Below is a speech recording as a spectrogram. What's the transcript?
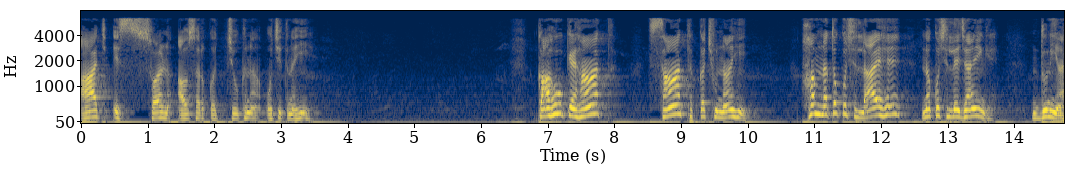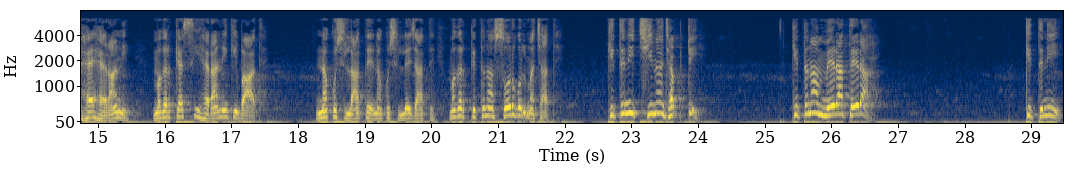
आज इस स्वर्ण अवसर को चूकना उचित नहीं। काहू के हाथ साथ कछु नाही। हम न तो कुछ लाए हैं, न कुछ ले जाएँगे। दुनिया है हैरानी, मगर कैसी हैरानी की बात है। न कुछ लाते, न कुछ ले जाते, मगर कितना शोरगुल मचाते। कितनी छीना झपटी, कितना मेरा तेरा। कितनी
